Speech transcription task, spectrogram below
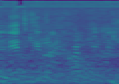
А,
